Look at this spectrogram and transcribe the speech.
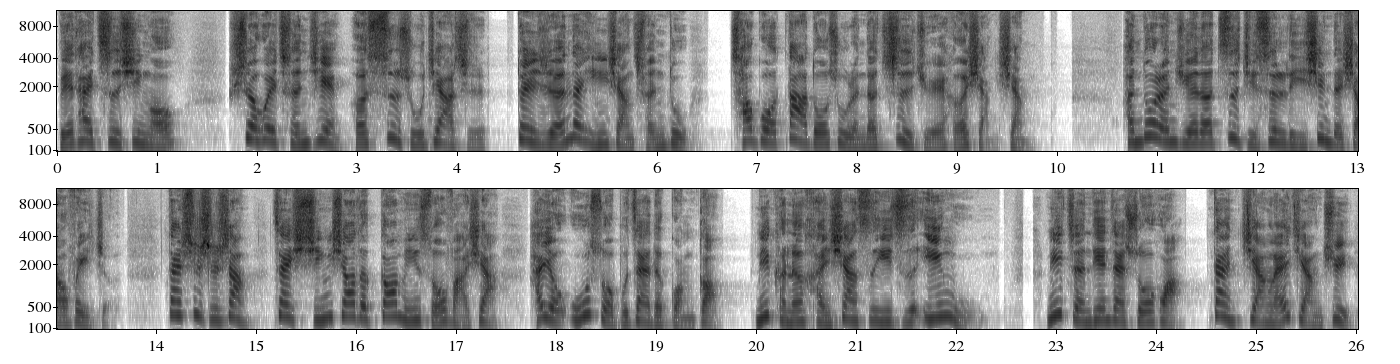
别太自信哦！社会成见和世俗价值对人的影响程度，超过大多数人的自觉和想象。很多人觉得自己是理性的消费者。但事实上，在行销的高明手法下，还有无所不在的广告，你可能很像是一只鹦鹉。你整天在说话，但讲来讲去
